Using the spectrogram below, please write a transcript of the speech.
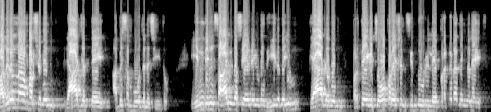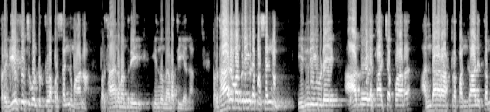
പതിനൊന്നാം വർഷവും രാജ്യത്തെ അഭിസംബോധന ചെയ്തു. ഇന്ത്യൻ സായുധ സേനയുടെ ധീരതയും ത്യാഗവും പ്രത്യേകിച്ച് ഓപ്പറേഷൻ സിന്ദൂരിലെ പ്രകടനങ്ങളെ പ്രകീർത്തിച്ചുകൊണ്ടിട്ടുള്ള പ്രസംഗമാണ് പ്രധാനമന്ത്രി ഇന്ന് നടത്തിയത്. പ്രധാനമന്ത്രിയുടെ പ്രസംഗം ഇന്ത്യയുടെ ആഗോള കാഴ്ചപ്പാട് അന്താരാഷ്ട്ര പങ്കാളിത്തം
